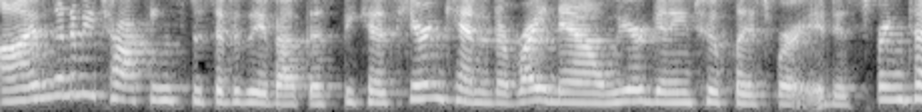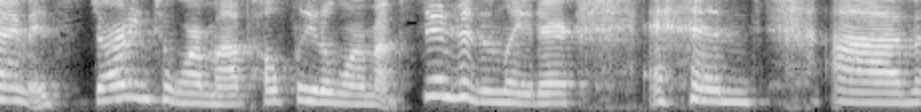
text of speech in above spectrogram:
I'm going to be talking specifically about this because here in Canada right now, we are getting to a place where it is springtime. It's starting to warm up. Hopefully, it'll warm up sooner than later. And um,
